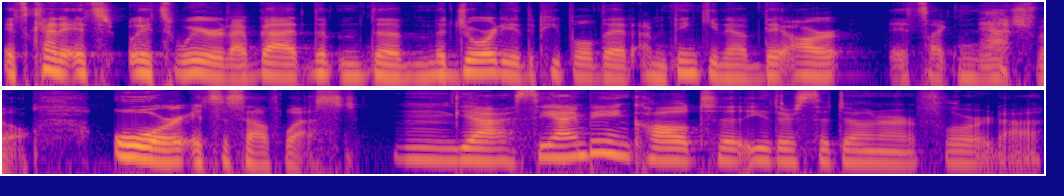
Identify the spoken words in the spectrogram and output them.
It's kind of it's it's weird. I've got the the majority of the people that I'm thinking of. They are it's like Nashville or it's the Southwest. Mm, Yeah. See, I'm being called to either Sedona or Florida.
